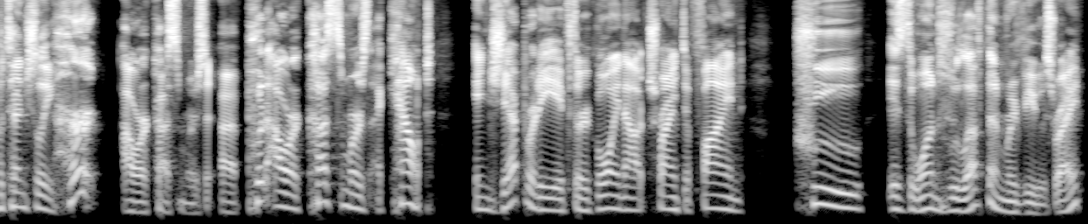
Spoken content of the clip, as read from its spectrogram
potentially hurt our customers, uh, put our customers' account in jeopardy if they're going out trying to find who is the one who left them reviews, right?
